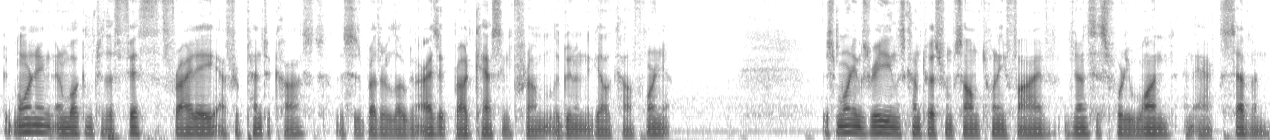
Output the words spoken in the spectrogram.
Good morning and welcome to the fifth Friday after Pentecost. This is Brother Logan Isaac broadcasting from Laguna Niguel, California. This morning's readings come to us from Psalm 25, Genesis 41, and Acts 7.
